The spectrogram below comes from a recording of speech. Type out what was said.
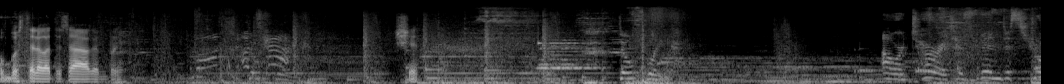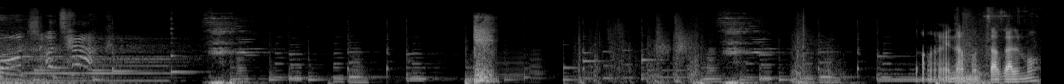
Ubos talaga to sa akin, pre. Shit. Don't blink. Our turret has been destroyed. Launch attack. Ay na, magtagal mo.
